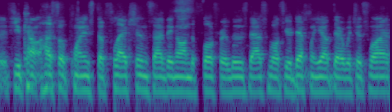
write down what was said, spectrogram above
if you count hustle points, deflections, having on the floor for loose basketballs, you're definitely up there, which is why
